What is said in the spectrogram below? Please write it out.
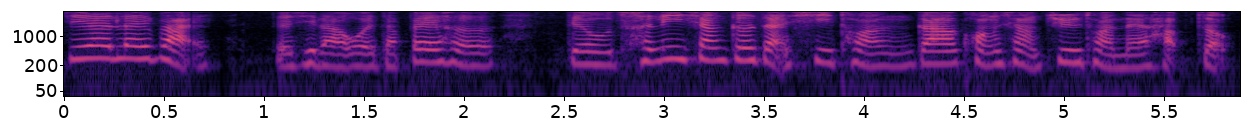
这个礼拜就是六月十八号，就有陈丽香歌仔戏团甲狂想剧团的合作，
